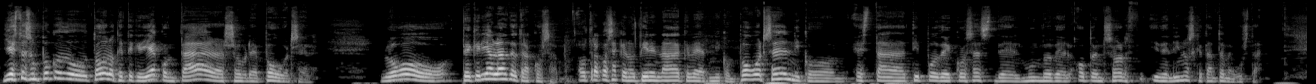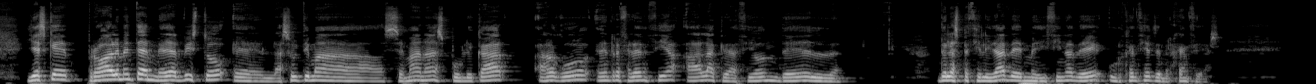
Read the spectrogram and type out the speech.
Y esto es un poco todo lo que te quería contar sobre PowerShell. Luego te quería hablar de otra cosa, otra cosa que no tiene nada que ver ni con PowerShell ni con este tipo de cosas del mundo del open source y de Linux que tanto me gustan. Y es que probablemente me hayas visto en las últimas semanas publicar algo en referencia a la creación del, de la especialidad de medicina de urgencias y emergencias.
